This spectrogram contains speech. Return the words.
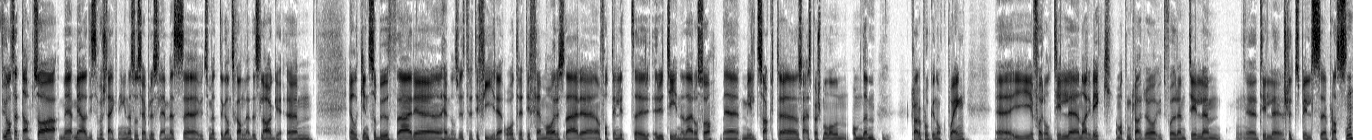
Uansett, da, så med, med disse forsterkningene så ser plutselig MS ut som et ganske annerledes lag. Elkins og Booth er uh, henholdsvis 34 og 35 år, så det er uh, har fått inn litt uh, rutine der også, mildt sagt. Så er spørsmålet om, om de klarer å plukke nok poeng eh, i forhold til eh, Narvik, om at de klarer å utfordre dem til, eh, til eh, sluttspillsplassen.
